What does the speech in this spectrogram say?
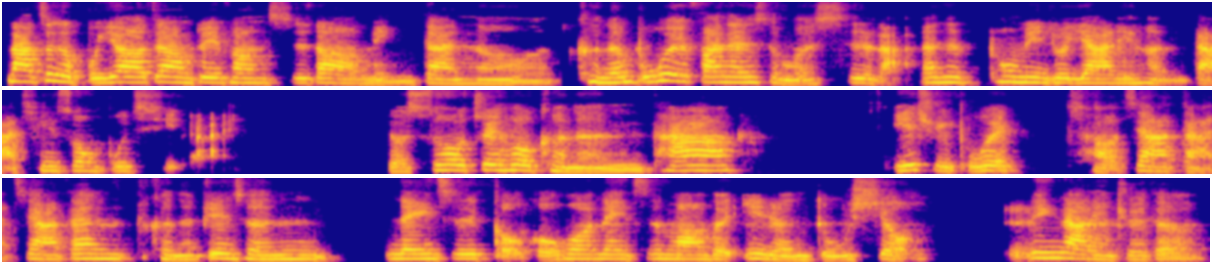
那这个不要让对方知道的名单呢，可能不会发生什么事啦，但是后面就压力很大，轻松不起来。有时候最后可能他也许不会吵架打架，但可能变成那只狗狗或那只猫的一人独秀。Linda，你觉得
